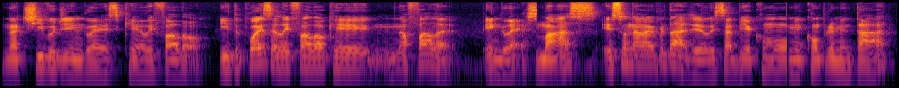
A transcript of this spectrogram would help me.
nativo de inglês que ele falou. E depois ele falou que não fala inglês. Mas isso não é verdade. Ele sabia como me cumprimentar.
